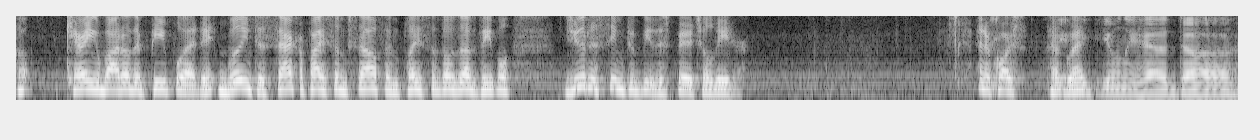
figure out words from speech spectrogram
uh, caring about other people, and willing to sacrifice himself in place of those other people, Judah seemed to be the spiritual leader. And of course, uh. He, he only had uh,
